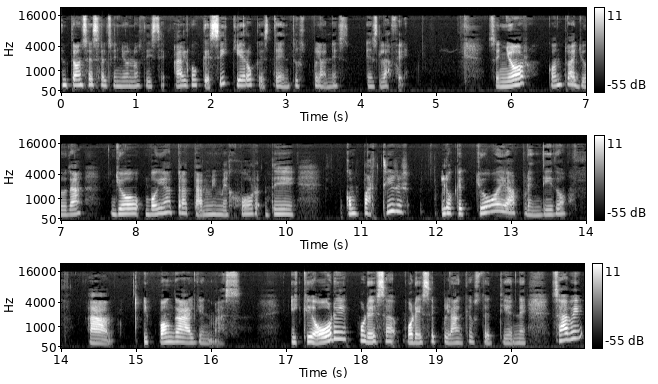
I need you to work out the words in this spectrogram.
Entonces el Señor nos dice, algo que sí quiero que esté en tus planes es la fe. Señor, con tu ayuda, yo voy a tratar mi mejor de compartir lo que yo he aprendido ah, y ponga a alguien más y que ore por, esa, por ese plan que usted tiene. ¿Sabe?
